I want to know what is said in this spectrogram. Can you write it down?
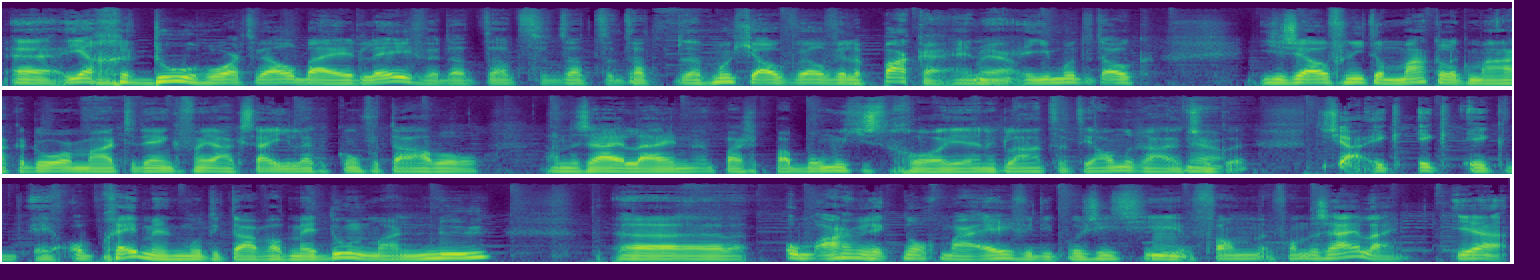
Eh, ja, gedoe hoort wel bij het leven. Dat, dat, dat, dat, dat moet je ook wel willen pakken. En, Ja. en je moet het ook jezelf niet te makkelijk maken door maar te denken van ja, ik sta hier lekker comfortabel aan de zijlijn een paar, paar bommetjes te gooien en ik laat het die anderen uitzoeken. Dus ja, ik, ik, ik, op een gegeven moment moet ik daar wat mee doen, maar nu eh, omarm ik nog maar even die positie Hmm. van, van de zijlijn. Ja,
